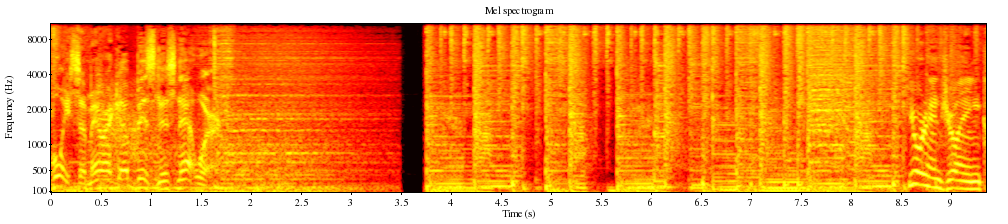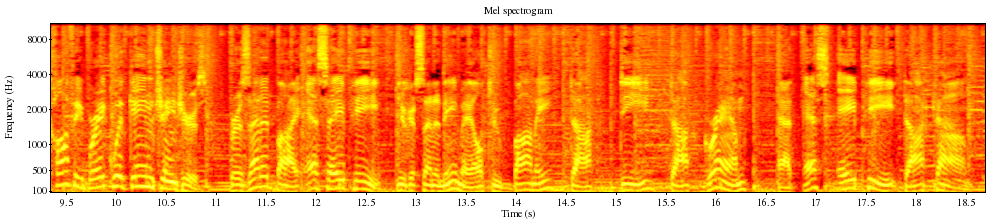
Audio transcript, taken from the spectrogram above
Voice America Business Network. You're enjoying Coffee Break with Game Changers, presented by SAP. You can send an email to bonnie.d.graham at sap.com.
